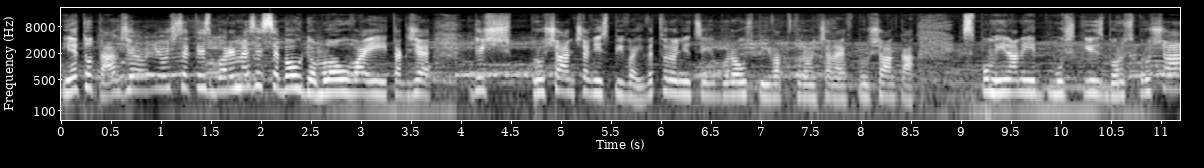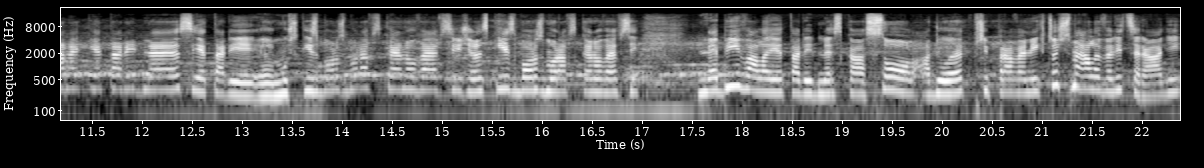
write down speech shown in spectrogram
Je to tak, že oni už se ty sbory mezi sebou domlouvají, takže když Prušánčani zpívají ve Tvrdonicích, budou zpívat Tvrdončané v Prušánkách. Vzpomínaný mužský sbor z Prušánek je tady dnes, je tady eh, mužský sbor z Moravské Nové Vsi, ženský sbor z Moravské Nové Vsi. Nebývale je tady dneska sol a duet připravených, což jsme ale velice rádi.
